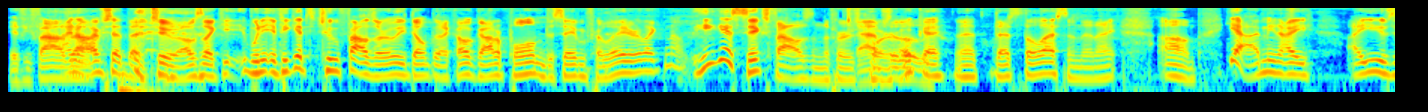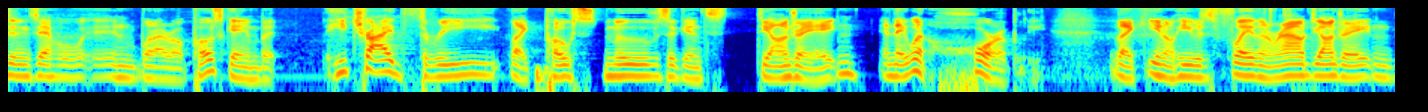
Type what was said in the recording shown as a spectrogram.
If he fouls I know. out, I've said that too. I was like, when if he gets two fouls early, don't be like, oh, gotta pull him to save him for later. Like, no, he gets six fouls in the first Absolutely. quarter. Okay, that that's the lesson tonight. Um, yeah, I mean, I I used an example in what I wrote post game, but he tried three like post moves against DeAndre Ayton, and they went horribly. Like you know, he was flailing around. DeAndre Ayton.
